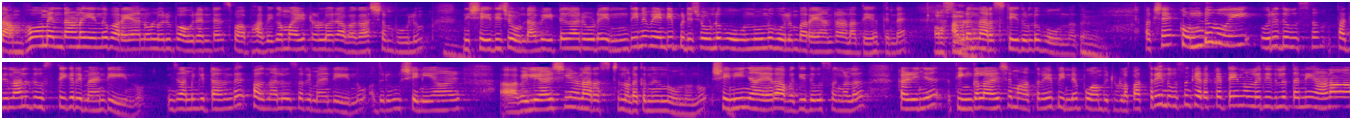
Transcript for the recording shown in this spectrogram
സംഭവം എന്താണ് എന്ന് പറയാനുള്ള ഒരു പൗരന്റെ സ്വാഭാവികമായിട്ടുള്ള ഒരു അവകാശം പോലും നിഷേധിച്ചുകൊണ്ട് ആ വീട്ടുകാരോട് എന്തിനു വേണ്ടി പിടിച്ചുകൊണ്ട് പോകുന്നു എന്ന് പോലും പറയാണ്ടാണ് അദ്ദേഹത്തിന്റെ അവിടെ നിന്ന് അറസ്റ്റ് ചെയ്തുകൊണ്ട് പോകുന്നത്. പക്ഷേ കൊണ്ടുപോയി ഒരു ദിവസം പതിനാല് ദിവസത്തേക്ക് റിമാൻഡ് ചെയ്യുന്നു. ജാമ്യം കിട്ടാണ്ട് പതിനാല് ദിവസം റിമാൻഡ് ചെയ്യുന്നു. അതൊരു ശനിയാഴ്ച വെള്ളിയാഴ്ചയാണ് അറസ്റ്റ് നടക്കുന്നതെന്ന് തോന്നുന്നു. ശനി ഞായർ അവധി ദിവസങ്ങൾ കഴിഞ്ഞ് തിങ്കളാഴ്ച മാത്രമേ പിന്നെ പോകാൻ പറ്റുള്ളൂ. അപ്പോൾ അത്രയും ദിവസം കിടക്കട്ടെ എന്നുള്ള രീതിയിൽ തന്നെയാണ് ആ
